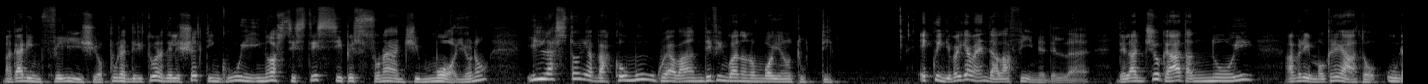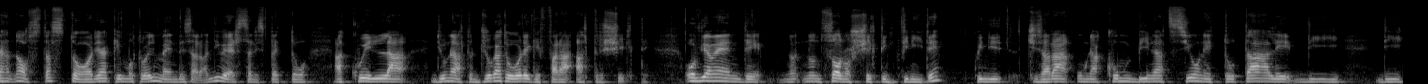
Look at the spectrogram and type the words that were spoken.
magari infelici, oppure addirittura delle scelte in cui i nostri stessi personaggi muoiono, la storia va comunque avanti fin quando non muoiono tutti. E quindi praticamente alla fine del, della giocata noi avremmo creato una nostra storia che molto probabilmente sarà diversa rispetto a quella di un altro giocatore che farà altre scelte. Ovviamente no, non sono scelte infinite, quindi ci sarà una combinazione totale di, di,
